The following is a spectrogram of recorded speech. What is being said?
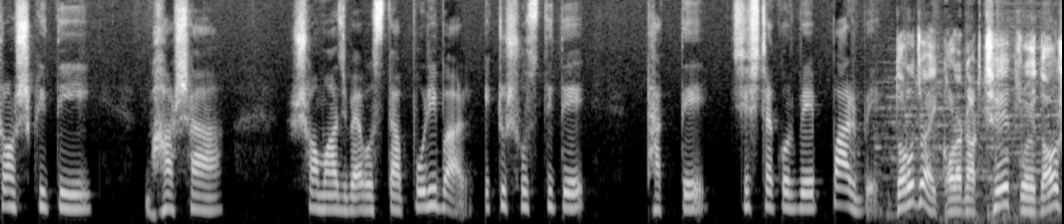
সংস্কৃতি ভাষা সমাজ ব্যবস্থা পরিবার একটু স্বস্তিতে থাকতে চেষ্টা করবে, পারবে। দরজায় কড়া নাড়ছে ত্রয়োদশ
